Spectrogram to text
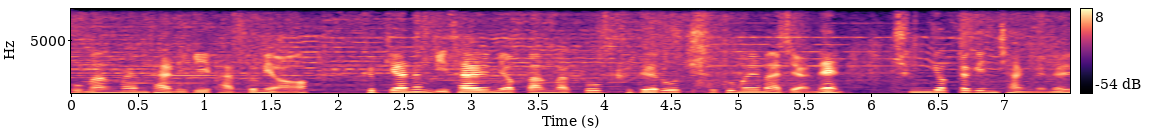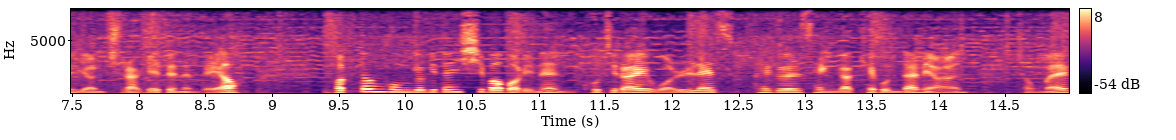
도망만 다니기 바쁘며 급기야는 미사일 몇 방 맞고 그대로 죽음을 맞이하는 충격적인 장면을 연출하게 되는데요. 어떤 공격이든 씹어버리는 고지라의 원래 스펙을 생각해 본다면 정말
